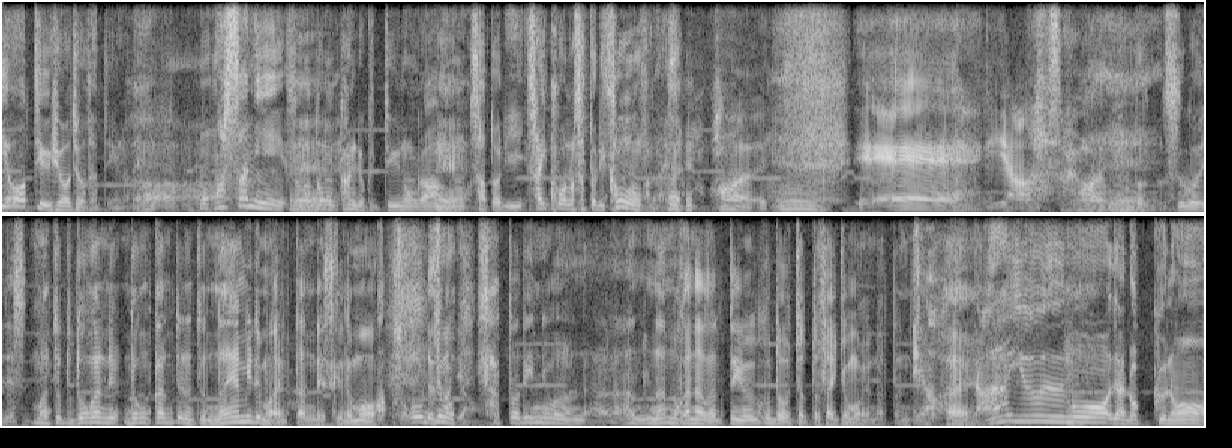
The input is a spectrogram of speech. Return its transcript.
よっていう表情だっていうのでもうまさにその鈍感力っていうのが悟り最高の悟りかもわかんないですよ。はい、ええいやそれは本当すごいです。まあちょっと鈍感で鈍感っていうのはちょっと悩みでもあったんですけども、あそうですでも悟りにもなんのかなっていうことをちょっと最近思うようになったんですよ。はい、ああいうもう、じゃロックの、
